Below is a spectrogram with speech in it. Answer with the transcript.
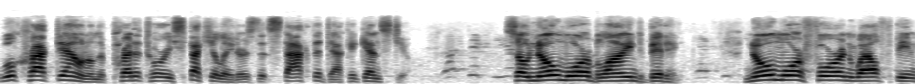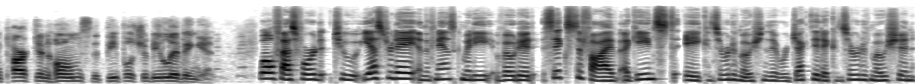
we'll crack down on the predatory speculators that stack the deck against you. So, no more blind bidding. No more foreign wealth being parked in homes that people should be living in. Well, fast forward to yesterday, and the Finance Committee voted six to five against a conservative motion. They rejected a conservative motion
